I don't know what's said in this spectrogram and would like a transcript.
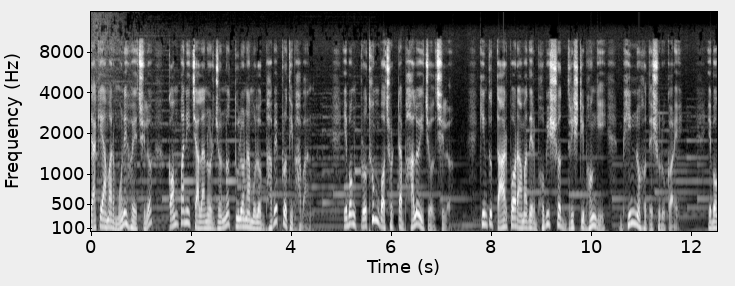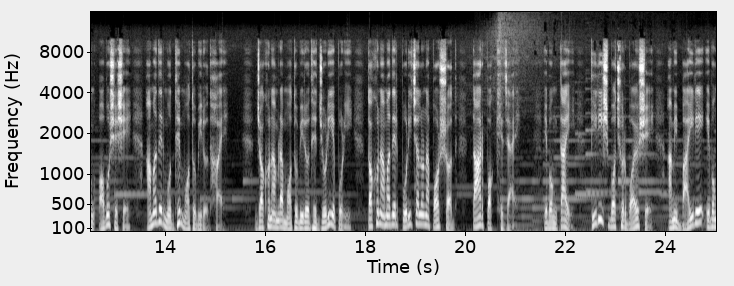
যাকে আমার মনে হয়েছিল কোম্পানি চালানোর জন্য তুলনামূলকভাবে প্রতিভাবান এবং প্রথম বছরটা ভালোই চলছিল, কিন্তু তারপর আমাদের ভবিষ্যৎ দৃষ্টিভঙ্গি ভিন্ন হতে শুরু করে এবং অবশেষে আমাদের মধ্যে মতবিরোধ হয়। যখন আমরা মতবিরোধে জড়িয়ে পড়ি, তখন আমাদের পরিচালনা পর্ষদ তার পক্ষে যায় এবং তাই ৩০ বছর বয়সে আমি বাইরে এবং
